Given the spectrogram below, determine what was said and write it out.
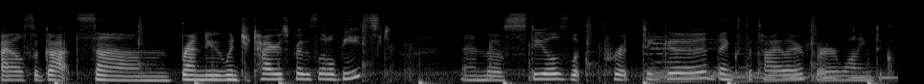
I also got some brand new winter tires for this little beast. And those steels look pretty good. Thanks to Tyler for wanting to.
